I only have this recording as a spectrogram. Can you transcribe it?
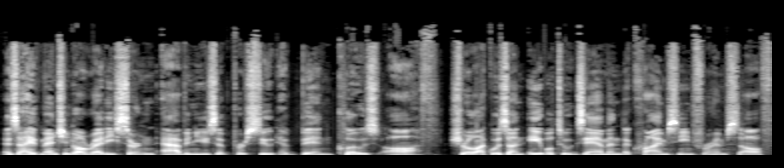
As I have mentioned already, certain avenues of pursuit have been closed off. Sherlock was unable to examine the crime scene for himself,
